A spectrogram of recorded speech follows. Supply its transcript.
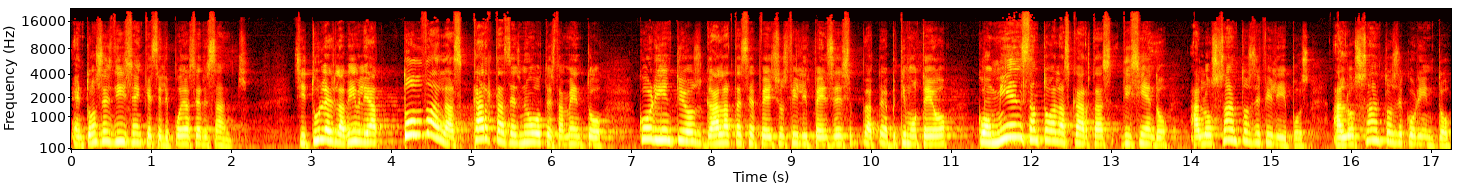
entonces dicen que se le puede hacer santo. Si tú lees la Biblia, todas las cartas del Nuevo Testamento, Corintios, Gálatas, Efesios, Filipenses, eh, Timoteo, comienzan todas las cartas diciendo a los santos de Filipos, a los santos de Corinto,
